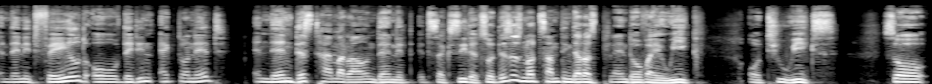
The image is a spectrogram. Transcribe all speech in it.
and then it failed, or they didn't act on it, and then this time around, then it, it succeeded. So this is not something that was planned over a week. or two weeks. So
